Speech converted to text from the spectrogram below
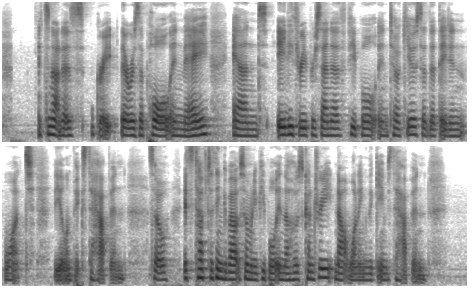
it's not as great. There was a poll in May, and 83% of people in Tokyo said that they didn't want the Olympics to happen. So it's tough to think about so many people in the host country not wanting the games to happen.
